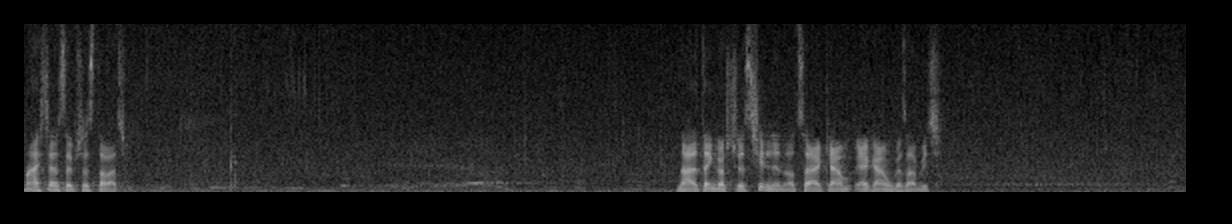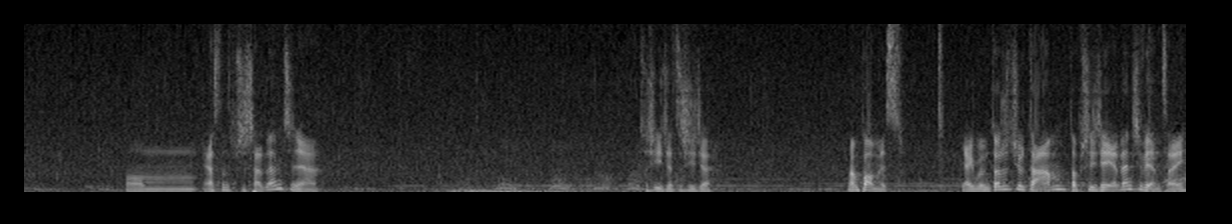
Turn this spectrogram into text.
No, ja chciałem sobie przestawać. No ale ten gościu jest silny, no co, jak ja, jak ja mam go zabić? Um, ja stąd przyszedłem, czy nie? Coś idzie, coś idzie. Mam pomysł. Jakbym to rzucił tam, to przyjdzie jeden czy więcej?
